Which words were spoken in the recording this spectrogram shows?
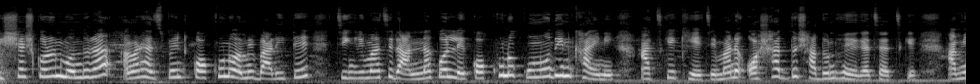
বিশ্বাস করুন বন্ধুরা, আমার হাজব্যান্ড কখনো আমি বাড়িতে চিংড়ি মাছ রান্না করলে কখনো কোনো দিন খায়নি আজকে খেয়েছে। মানে অসাধ্য সাধন হয়ে গেছে আজকে। আমি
